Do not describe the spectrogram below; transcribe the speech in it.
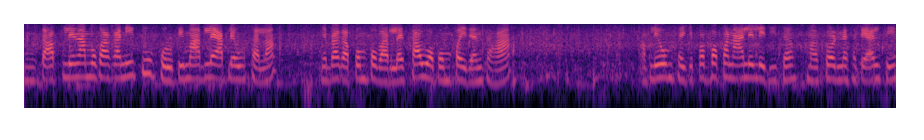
ना तर आपले नामू काकानी टू फोर्टी मारले आपल्या उसाला। हे बघा पंप मारलाय सहावा पंप आहे त्यांचा हा. आपले ओमसाईचे पप्पा पण आलेले तिथं मला सोडण्यासाठी आलते.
